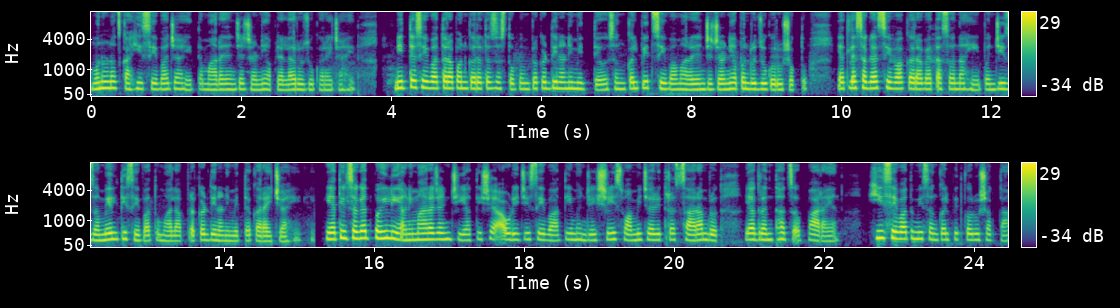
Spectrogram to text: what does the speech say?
म्हणूनच काही सेवा ज्या आहेत त्या महाराजांच्या चरणी आपल्याला रुजू करायच्या आहेत. नित्यसेवा तर आपण करतच असतो पण प्रकट दिनानिमित्त संकल्पित सेवा महाराजांच्या चरणी आपण रुजू करू शकतो. यातल्या सगळ्याच सेवा कराव्यात असं नाही पण जी जमेल ती सेवा तुम्हाला प्रकट दिनानिमित्त करायची आहे. यातील सगळ्यात पहिली आणि महाराजांची अतिशय आवडीची सेवा ती म्हणजे श्री स्वामी चरित्र सारामृत या ग्रंथाचं पारायण. ही सेवा तुम्ही संकल्पित करू शकता.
